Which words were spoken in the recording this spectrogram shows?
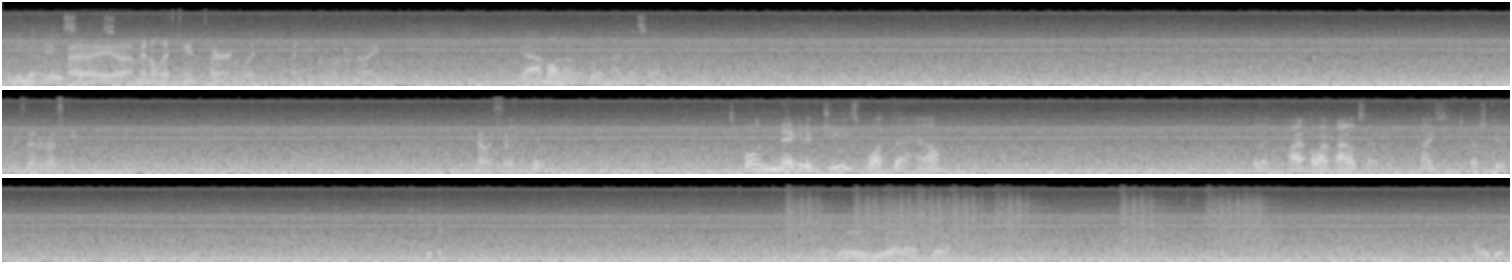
I mean, that low I, six. uh, I'm in a left-hand turn with, I think, a 109. Yeah, I'm on a 109 myself. Where's that a Rusky? No, it's a Negative G's. What the hell? That. I, oh, I pilot sniped it. Nice. Scratch two. Where are you at, Astro? How are we doing?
